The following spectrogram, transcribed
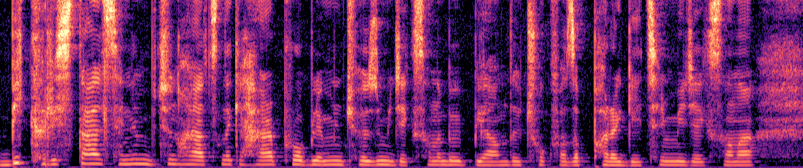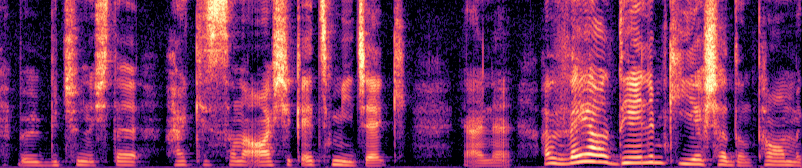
bir kristal senin bütün hayatındaki her problemini çözmeyecek. Sana böyle bir anda çok fazla para getirmeyecek. Sana böyle bütün işte herkes sana aşık etmeyecek. Yani veya diyelim ki yaşadın tamam mı?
